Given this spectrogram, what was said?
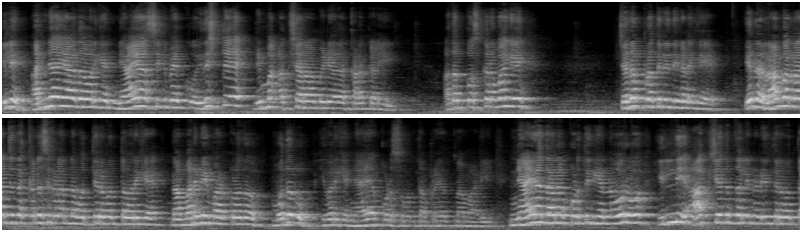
ಇಲ್ಲಿ ಅನ್ಯಾಯ ಆದವರಿಗೆ ನ್ಯಾಯ ಸಿಗಬೇಕು, ಇದಿಷ್ಟೇ ನಿಮ್ಮ ಅಕ್ಷರ ಮೀಡಿಯಾದ ಕಳಕಳಿ. ಅದಕ್ಕೋಸ್ಕರವಾಗಿ ಜನಪ್ರತಿನಿಧಿಗಳಿಗೆ, ಏನು ರಾಮರಾಜ್ಯದ ಕನಸುಗಳನ್ನು ಹೊತ್ತಿರುವಂತವರಿಗೆ ನಾವು ಮನವಿ ಮಾಡ್ಕೊಳ್ಳೋದು ಮೊದಲು ಇವರಿಗೆ ನ್ಯಾಯ ಕೊಡಿಸುವಂತ ಪ್ರಯತ್ನ ಮಾಡಿ. ನ್ಯಾಯದಾನ ಕೊಡ್ತೀನಿ ಅನ್ನೋರು ಇಲ್ಲಿ ಆ ಕ್ಷೇತ್ರದಲ್ಲಿ ನಡೆಯುತ್ತಿರುವಂಥ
